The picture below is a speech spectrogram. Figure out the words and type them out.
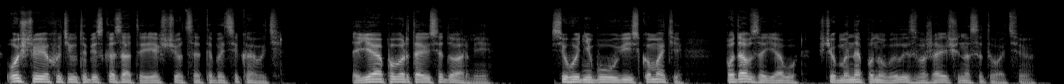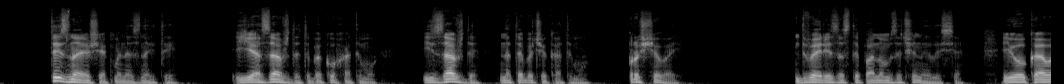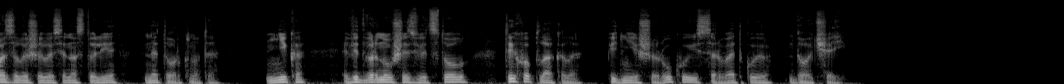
ось що я хотів тобі сказати, якщо це тебе цікавить. Я повертаюся до армії. Сьогодні був у військкоматі, подав заяву, щоб мене поновили, зважаючи на ситуацію. Ти знаєш, як мене знайти. Я завжди тебе кохатиму і завжди на тебе чекатиму. Прощавай. Двері за Степаном зачинилися. Його кава залишилася на столі неторкнута. Ніка, відвернувшись від столу, тихо плакала, піднісши руку із серветкою до очей.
